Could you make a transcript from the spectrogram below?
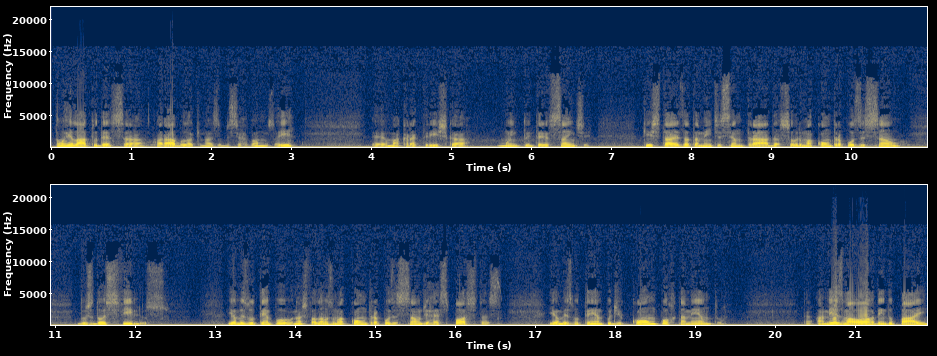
Então, o relato dessa parábola que nós observamos aí é uma característica muito interessante que está exatamente centrada sobre uma contraposição dos dois filhos. E ao mesmo tempo, nós falamos uma contraposição de respostas e ao mesmo tempo de comportamento. A mesma ordem do pai,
